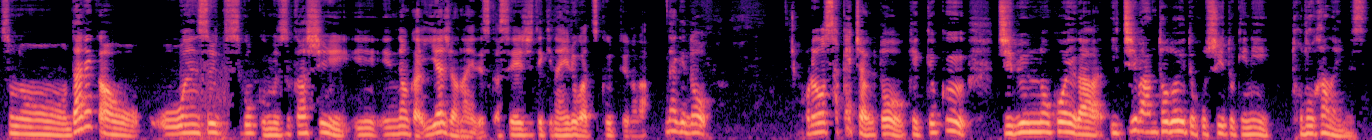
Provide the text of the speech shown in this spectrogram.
その、誰かを応援するってすごく難しい、なんか嫌じゃないですか、政治的な色がつくっていうのが。だけど、これを避けちゃうと、結局、自分の声が一番届いてほしい時に届かないんです。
